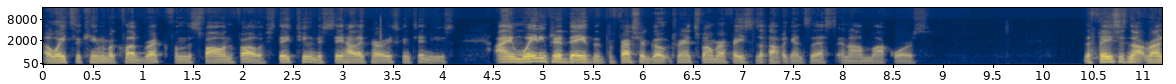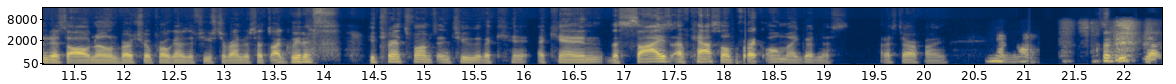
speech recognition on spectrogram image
awaits the Kingdom of Club Brick from this fallen foe. Stay tuned to see how the series continues. I am waiting for the day that Professor Goat Transformer faces off against this in um, MOC Wars. The face is not rendered as all known virtual programs refuse to render such ugliness. He transforms into the ca- a cannon the size of Castle Brick. Oh my goodness, that is terrifying. Oh, no. the,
